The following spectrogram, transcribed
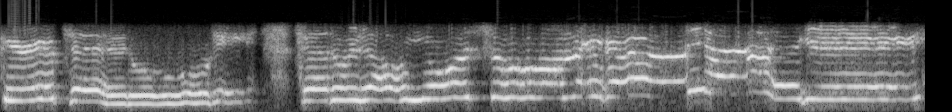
그대로 우리 되돌려 놓을 수 없는 그 얘기.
